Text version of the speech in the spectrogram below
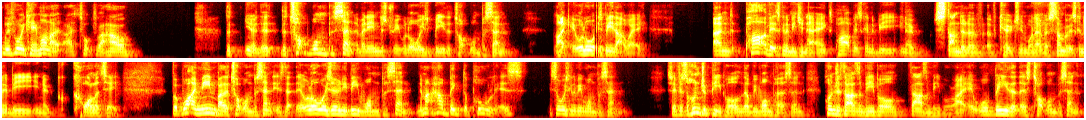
before we came on, I, I talked about how the you know the, the top one percent of any industry will always be the top one percent. Like yeah. it will always be that way. And part of it's going to be genetics, part of it's going to be, you know, standard of, of coaching, whatever. Some of it's going to be, you know, quality. But what I mean by the top 1% is that there will always only be 1%. No matter how big the pool is, it's always going to be 1%. So if it's 100 people, there'll be one person, 100,000 people, 1,000 people, right? It will be that there's top 1%.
